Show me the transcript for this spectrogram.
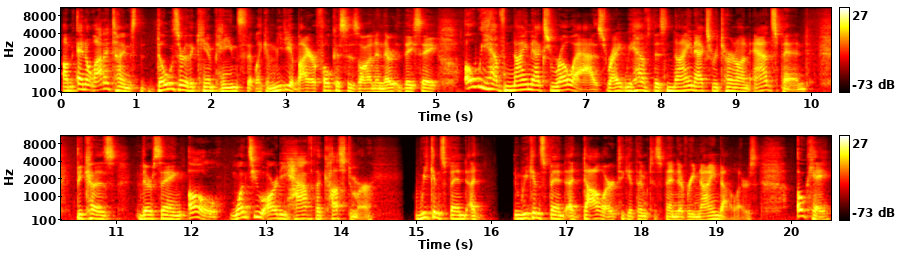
Um, and a lot of times those are the campaigns that like a media buyer focuses on and they they say oh we have 9x ROAS right? We have this 9x return on ad spend because they're saying oh once you already have the customer we can spend a we can spend a dollar to get them to spend every nine dollars okay,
